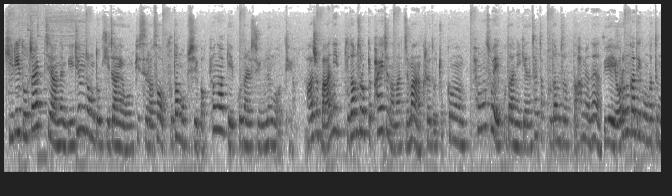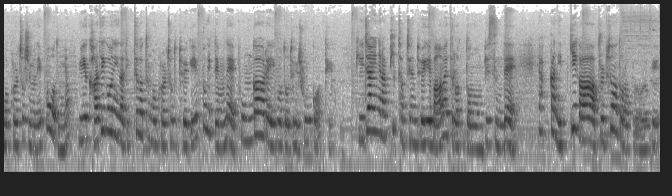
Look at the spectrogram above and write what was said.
길이도 짧지 않은 미디움 정도 기장의 원피스라서 부담 없이 막 편하게 입고 다닐 수 있는 것 같아요. 아주 많이 부담스럽게 파이진 않았지만 그래도 조금 평소에 입고 다니기에는 살짝 부담스럽다 하면은 위에 여름 가디건 같은 거 걸쳐주면 예쁘거든요? 위에 가디건이나 니트 같은 거 걸쳐도 되게 예쁘기 때문에 봄, 가을에 입어도 되게 좋을 것 같아요. 디자인이랑 핏 자체는 되게 마음에 들었던 원피스인데 약간 입기가 불편하더라고요. 여기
